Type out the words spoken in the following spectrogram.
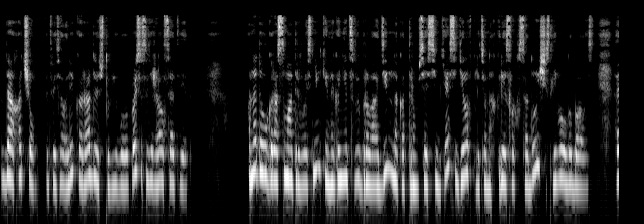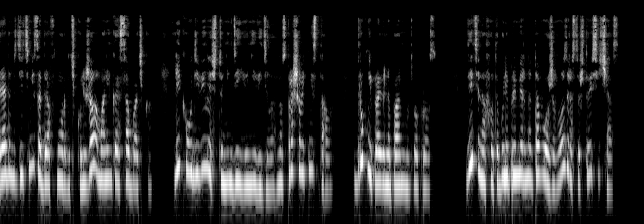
«Да, хочу», — ответила Лика, радуясь, что в его вопросе содержался ответ. Она долго рассматривала снимки и, наконец, выбрала один, на котором вся семья сидела в плетеных креслах в саду и счастливо улыбалась. Рядом с детьми, задрав мордочку, лежала маленькая собачка. Лика удивилась, что нигде ее не видела, но спрашивать не стала. Вдруг неправильно поймут вопрос. Дети на фото были примерно того же возраста, что и сейчас,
